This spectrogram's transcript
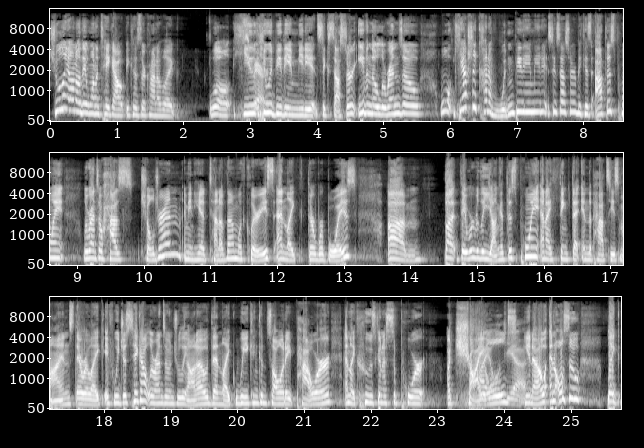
Giuliano they want to take out because they're kind of like, well, he Fair. he would be the immediate successor, even though Lorenzo, well, he actually kind of wouldn't be the immediate successor because at this point Lorenzo has children. I mean, he had ten of them with Clarice, and like there were boys. Um, but they were really young at this point, and I think that in the Pazzi's minds, they were like, if we just take out Lorenzo and Giuliano, then like we can consolidate power, and like who's gonna support a child, yeah. you know? And also, like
